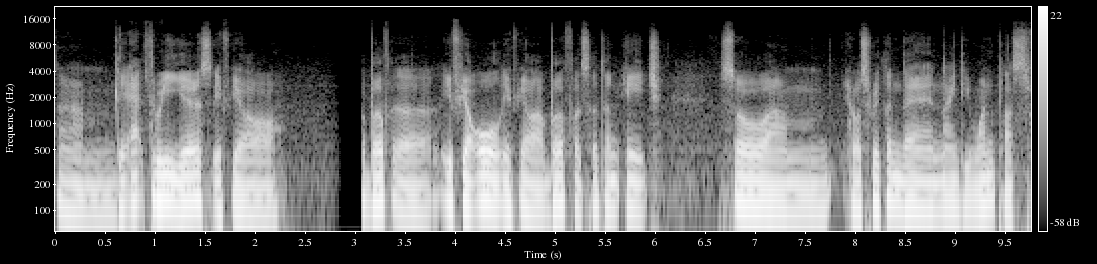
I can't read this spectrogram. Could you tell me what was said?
um, they add three years if you're above uh, if you're old if you're above a certain age. So um, it was written there 91 plus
